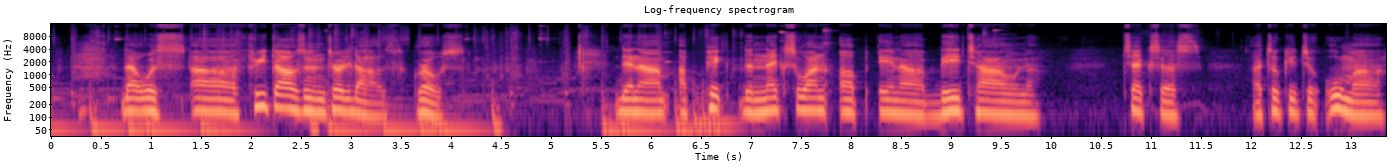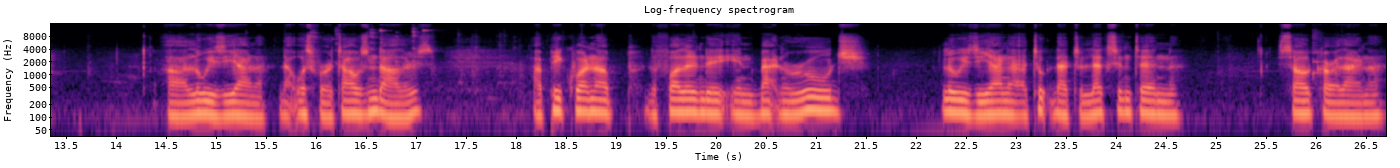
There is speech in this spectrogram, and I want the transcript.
that was uh, $3,030 gross. Then um, I picked the next one up in uh, Baytown, Texas. I took it to Houma, uh, Louisiana. That was for a thousand dollars. I picked one up the following day in Baton Rouge, Louisiana. I took that to Lexington, South Carolina.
